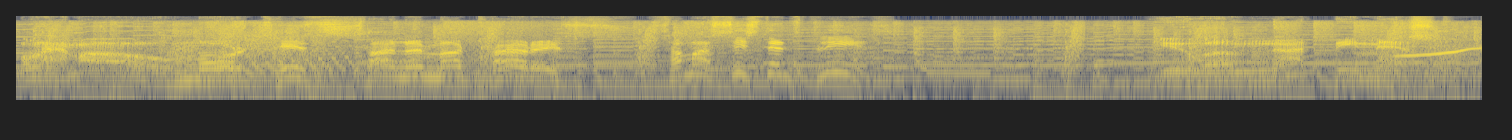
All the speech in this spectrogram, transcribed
Blammo! Mortis Animataris. Some assistance, please. You will not be missed.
